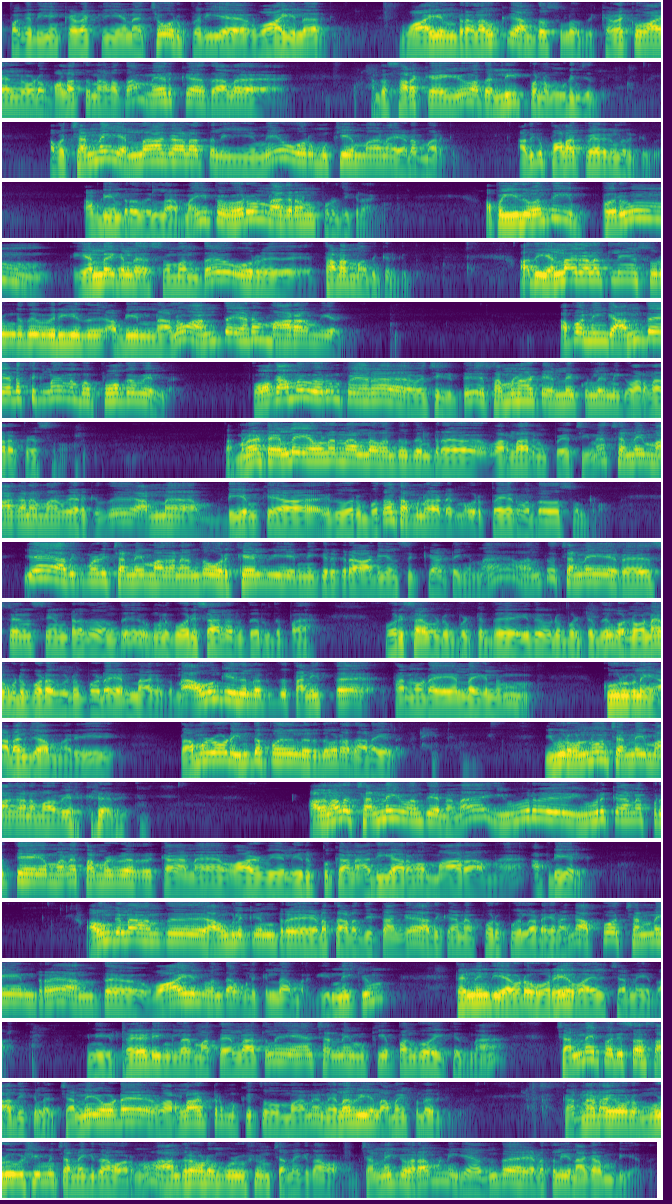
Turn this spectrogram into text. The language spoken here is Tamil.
பகுதியும் கிழக்கையும் இணைச்ச ஒரு பெரிய வாயிலாக இருக்குது. வாயில்ன்ற அளவுக்கு அந்த சொல்லுது கிழக்கு வாயிலோட பலத்தினால தான் மேற்கு அதால் அந்த சரக்கையோ அதை லீட் பண்ண முடிஞ்சுது. அப்போ சென்னை எல்லா காலத்துலேயுமே ஒரு முக்கியமான இடமா இருக்குது. அதுக்கு பல பேர்கள் இருக்குது. அப்படின்றது இல்லாமல் இப்போ வெறும் நகரம்னு புரிஞ்சுக்கிறாங்க. அப்போ இது வந்து பெரும் எல்லைகளை சுமந்த ஒரு தடம் அதுக்கு இருக்குது. அது எல்லா காலத்துலேயும் சுருங்குது விரியுது அப்படின்னாலும் அந்த இடம் மாறாமையே இருக்கு. அப்போ நீங்கள் அந்த இடத்துக்குலாம் நம்ம போகவே இல்லை. போகாமல் வெறும் பேரை வச்சுக்கிட்டு தமிழ்நாட்டு எல்லைக்குள்ளே இன்றைக்கி வரலாறை பேசுகிறோம் தமிழ்நாட்டு எல்லை எவ்வளோ நாளில் வந்ததுன்ற வரலாறுன்னு பேச்சிங்கன்னா சென்னை மாகாணமாகவே இருக்குது. அண்ணா டிஎம்கே இது வரும்போது தான் தமிழ்நாடுன்னு ஒரு பெயர் வந்ததாக சொல்கிறோம் ஏன் அதுக்கு முன்னாடி சென்னை மாகாணம் வந்து ஒரு கேள்வி இன்றைக்கி இருக்கிற ஆடியன்ஸுக்கு கேட்டிங்கன்னா வந்து சென்னை ரெசிஸ்டன்ஸுன்றது வந்து உங்களுக்கு ஒரிசாலேருந்து இருந்துப்பா. ஒரிசா விடுபட்டது இது விடுபட்டது ஒன்று ஒன்றா விடுபட விடுபட என்ன ஆகுதுன்னா அவங்க இதிலிருந்து தனித்த தன்னோட எல்லைகளும் கூறுகளையும் அடைஞ்சா மாதிரி தமிழோட இந்த பகுதியில் இருந்தவர் அதை அடையலை. இவர் ஒன்றும் சென்னை மாகாணமாகவே இருக்கிறாரு. அதனால் சென்னை வந்து என்னென்னா இவர் இவருக்கான பிரத்யேகமான தமிழருக்கான வாழ்வியல் இருப்புக்கான அதிகாரமாக மாறாமல் அப்படியே இருக்கு. அவங்கெல்லாம் வந்து அவங்களுக்குன்ற இடத்த அடைஞ்சிட்டாங்க அதுக்கான பொறுப்புகள் அடைகிறாங்க. அப்போது சென்னைன்ற அந்த வாயில் வந்து அவங்களுக்கு இல்லாமல் இருக்குது இன்றைக்கும் தென்னிந்தியாவோட ஒரே வாயில் சென்னை தான். இன்றைக்கி ட்ரேடிங்கில் மற்ற எல்லாத்துலையும் ஏன் சென்னை முக்கிய பங்கு வகிக்குதுன்னா சென்னை பெருசாக சாதிக்கலை. சென்னையோட வரலாற்று முக்கியத்துவமான நிலவியல் அமைப்பில் இருக்குது. கர்நாடகாவோட முழு விஷயமும் சென்னைக்கு தான் வரணும். ஆந்திராவோட முழு விஷயமும் சென்னைக்கு தான் வரணும். சென்னைக்கு வராமல் நீங்கள் எந்த இடத்துலையும் நகர முடியாது.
